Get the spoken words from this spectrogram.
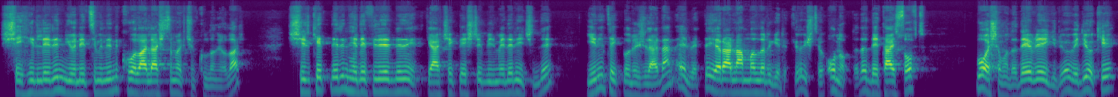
şehirlerin yönetimini kolaylaştırmak için kullanıyorlar. Şirketlerin hedeflerini gerçekleştirebilmeleri için de yeni teknolojilerden elbette yararlanmaları gerekiyor. İşte o noktada Detay Soft bu aşamada devreye giriyor ve diyor ki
